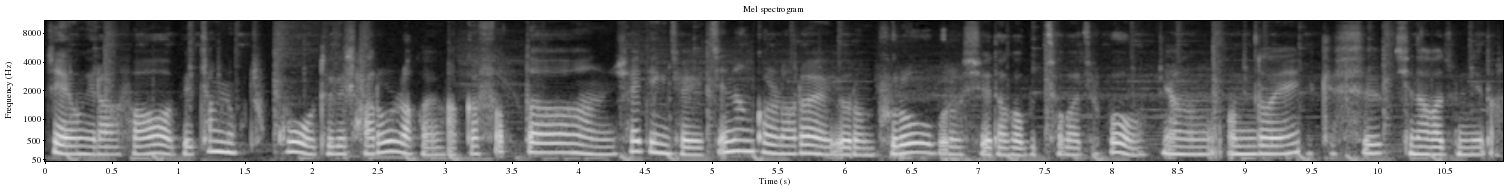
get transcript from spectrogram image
제형이라서 밀착력 좋고 되게 잘 올라가요. 아까 썼던 쉐딩 제일 진한 컬러를 이런 브로우 브러쉬에다가 묻혀가지고 그냥 언더에 이렇게 쓱 지나가줍니다.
